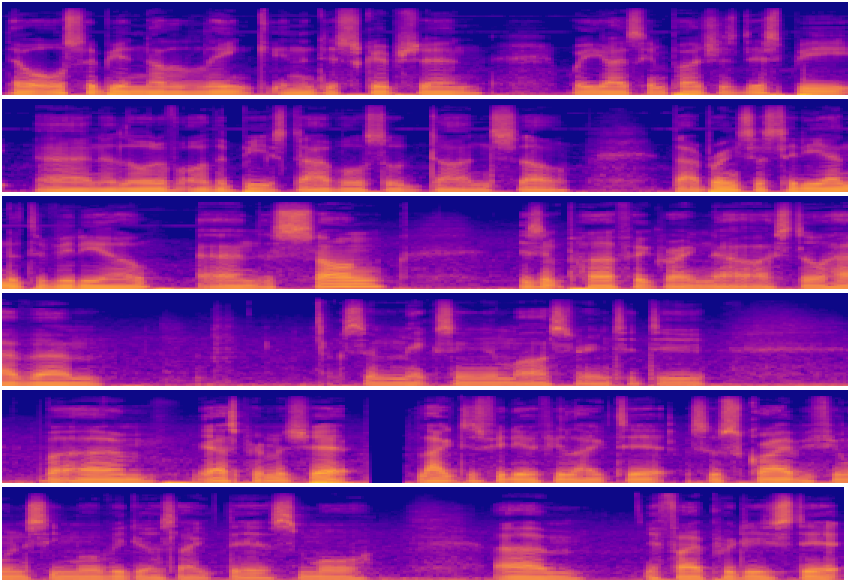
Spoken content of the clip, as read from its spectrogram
There will also be another link in the description where you guys can purchase this beat and a lot of other beats that I've also done. So that brings us to the end of the video and the song isn't perfect right now. I still have um, some mixing and mastering to do But um, yeah, that's pretty much it. Like this video if you liked it. Subscribe if you want to see more videos like this. More um, if I produced it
